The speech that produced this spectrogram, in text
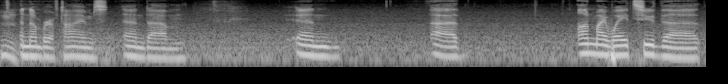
Hmm. a number of times, and um, and uh, on my way to the the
